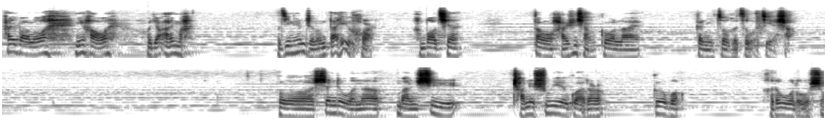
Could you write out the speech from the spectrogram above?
嗨，保罗，你好啊，我叫艾玛。我今天只能待一会儿，很抱歉，但我还是想过来跟你做个自我介绍。我伸着我那满是缠着输液管的胳膊，和他握了握手。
